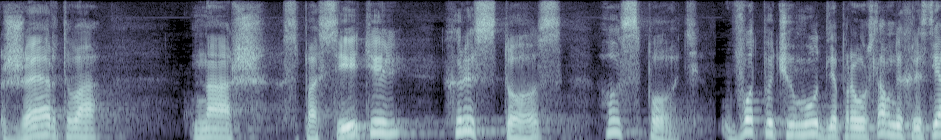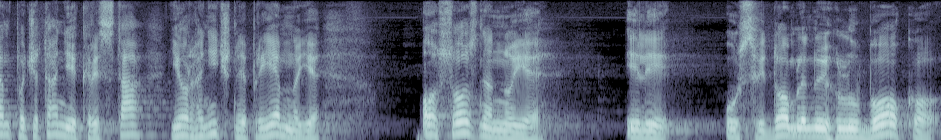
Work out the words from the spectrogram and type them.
жертва, наш Спаситель Христос Господь. Вот почему для православных христиан почитание креста и органичное, приемное, осознанное или усвідомленою глибоко,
